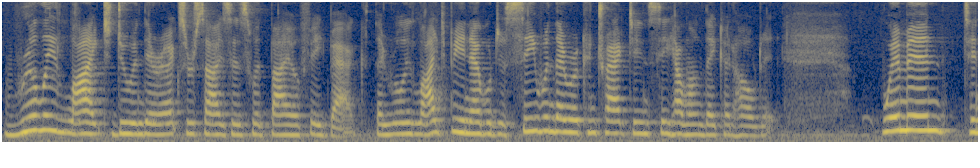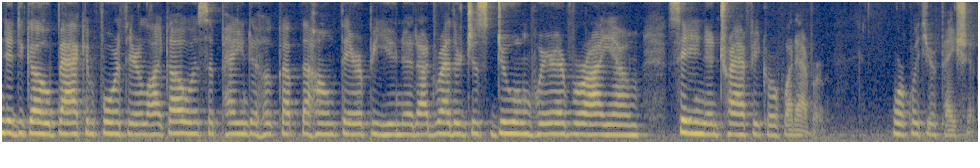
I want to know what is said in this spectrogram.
really liked doing their exercises with biofeedback. They really liked being able to see when they were contracting, see how long they could hold it. Women tended to go back and forth. They're like, oh, it's a pain to hook up the home therapy unit. I'd rather just do them wherever I am, sitting in traffic or whatever work with your patient.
